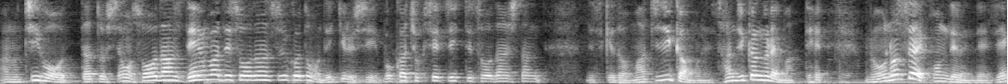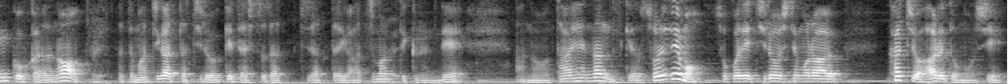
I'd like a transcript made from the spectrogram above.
あの地方だとしても相談電話で相談することもできるし僕は直接行って相談したんですけど待ち時間もね3時間ぐらい待ってものすごい混んでるんで全国からのだって間違った治療を受けた人たちだったりが集まってくるんであの大変なんですけどそれでもそこで治療してもらう価値はあると思うし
